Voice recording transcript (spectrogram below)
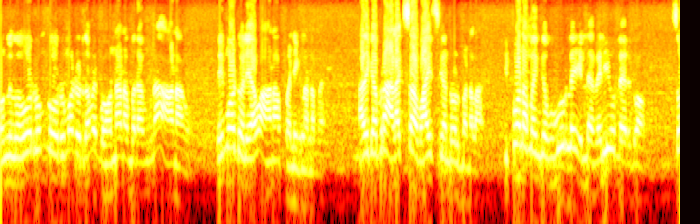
உங்களுக்கு ஒவ்வொரு ரூமுக்கு ஒரு ரிமோட் கொடுத்தாமல் இப்போ ஒன்றா நம்பர் ஆகும்னா ஆன் ஆகும். ரிமோட் வழியாகவும் ஆன் ஆஃப் பண்ணிக்கலாம் நம்ம. அதுக்கப்புறம் அலெக்ஸா வாய்ஸ் கண்ட்ரோல் பண்ணலாம். இப்போ நம்ம இங்கே ஊரில் இல்லை வெளியூரில் இருக்கோம். ஸோ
